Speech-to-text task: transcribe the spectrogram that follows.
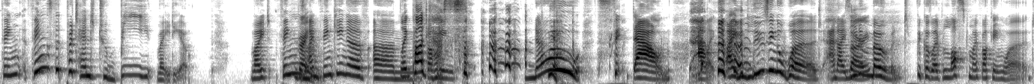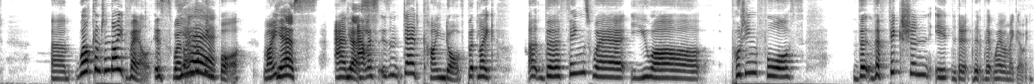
thing things that pretend to be radio. Right? Things Right. I'm thinking of um Like fucking- podcasts. No, sit down, Alex. I'm losing a word and I need a moment because I've lost my fucking word. Um, Welcome to Night Vale is what I'm looking for, right? yes. And Yes. Alice isn't dead, kind of. But like uh, the things where you are putting forth the the fiction. Is, where am I going?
